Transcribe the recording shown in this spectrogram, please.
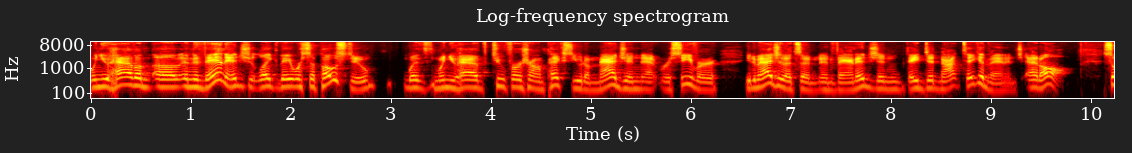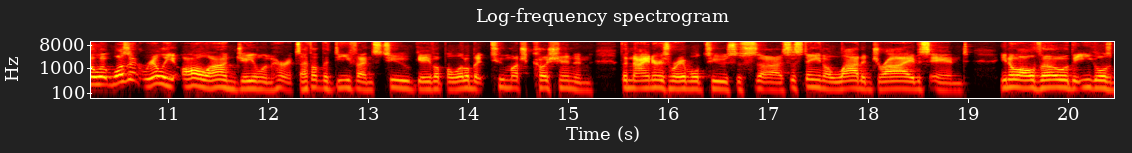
when you have a, an advantage like they were supposed to with when you have two first round picks you'd imagine at receiver you'd imagine that's an advantage and they did not take advantage at all so it wasn't really all on Jalen Hurts. I thought the defense too gave up a little bit too much cushion, and the Niners were able to uh, sustain a lot of drives. And you know, although the Eagles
